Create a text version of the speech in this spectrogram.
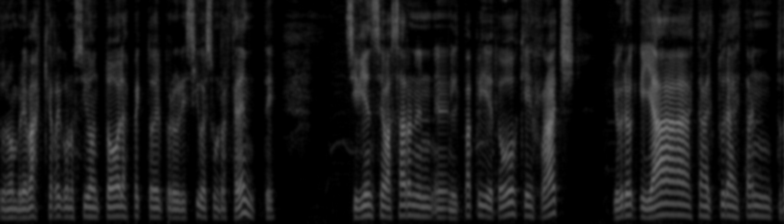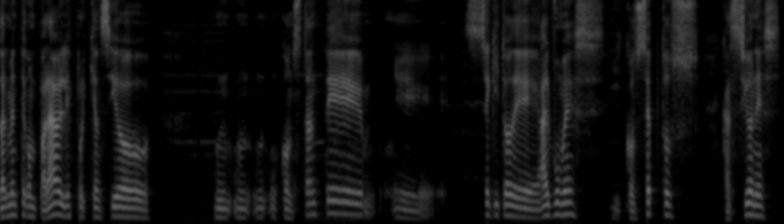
nombre más que reconocido en todo el aspecto del progresivo, es un referente. Si bien se basaron en, el papi de todos, que es Ratch, yo creo que ya a estas alturas están totalmente comparables porque han sido un constante eh, séquito de álbumes y conceptos, canciones,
